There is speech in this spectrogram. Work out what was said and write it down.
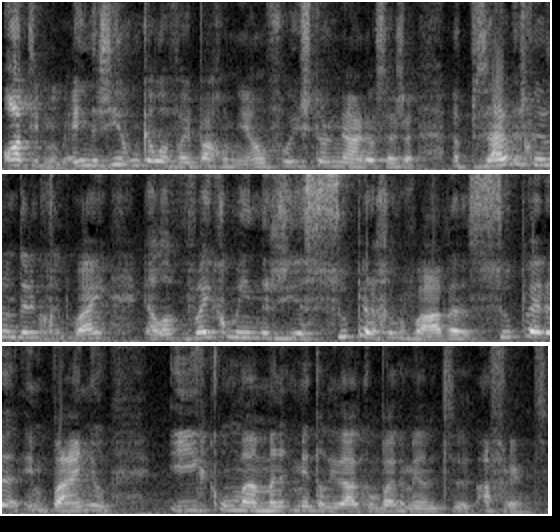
ótimo. A energia com que ela veio para a reunião foi extraordinária. Ou seja, apesar das coisas não terem corrido bem, ela veio com uma energia super renovada, super empenho e com uma mentalidade completamente à frente.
